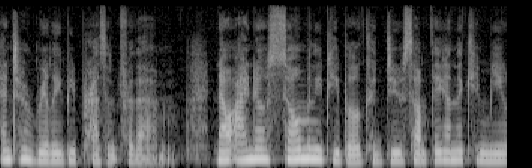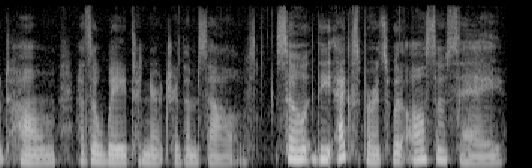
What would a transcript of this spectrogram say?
and to really be present for them. Now, I know so many people could do something on the commute home as a way to nurture themselves. So, the experts would also say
